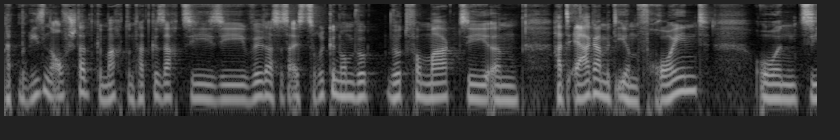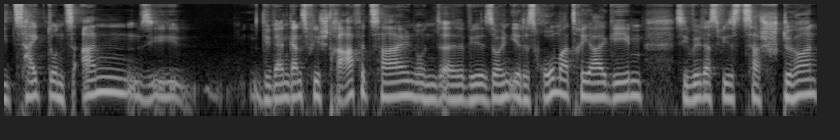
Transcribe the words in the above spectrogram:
hat einen riesen Aufstand gemacht und hat gesagt, sie, sie will, dass das Eis zurückgenommen wird, wird vom Markt. Sie ähm, hat Ärger mit ihrem Freund und sie zeigt uns an, sie wir werden ganz viel Strafe zahlen und äh, wir sollen ihr das Rohmaterial geben. Sie will, dass wir es zerstören,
